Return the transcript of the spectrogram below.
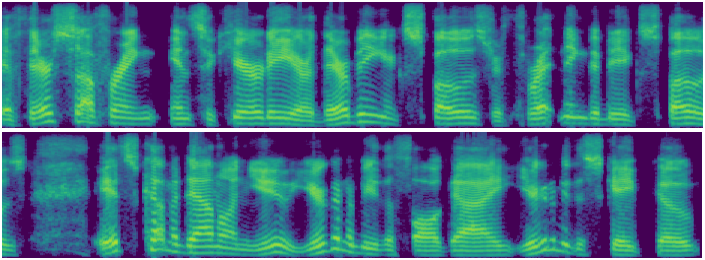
if they're suffering insecurity or they're being exposed or threatening to be exposed, it's coming down on you. You're going to be the fall guy. You're going to be the scapegoat,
